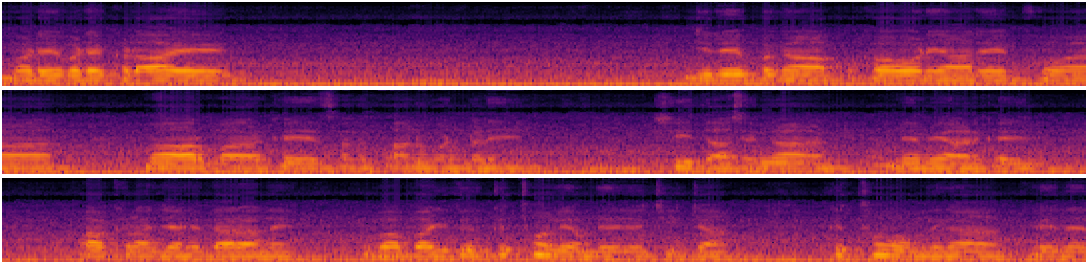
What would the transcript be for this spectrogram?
ਬੜੇ ਬੜੇ ਕੜਾਏ ਜਿਹੜੇ ਬਗਾ ਪਕੌੜਿਆਂ ਦੇ ਖੋਆ ਮਾਰ ਮਾਰ ਕੇ ਸੰਗਤਾਂ ਨੂੰ ਵੰਡਣੇ, ਸ਼ਹੀਦਾਂ ਸਿੰਘਾਂ ਨੇ ਵੀ ਆਣ ਕੇ ਆਖਣਾ ਜਹੇਦਾਰਾਂ ਨੇ, ਬਾਬਾ ਜੀ ਤੁਸੀਂ ਕਿੱਥੋਂ ਲਿਆਉਂਦੇ ਇਹ ਚੀਜ਼ਾਂ? ਕਿੱਥੋਂ ਆਉਂਦੀਆਂ? ਤੇ ਇਹਨੇ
